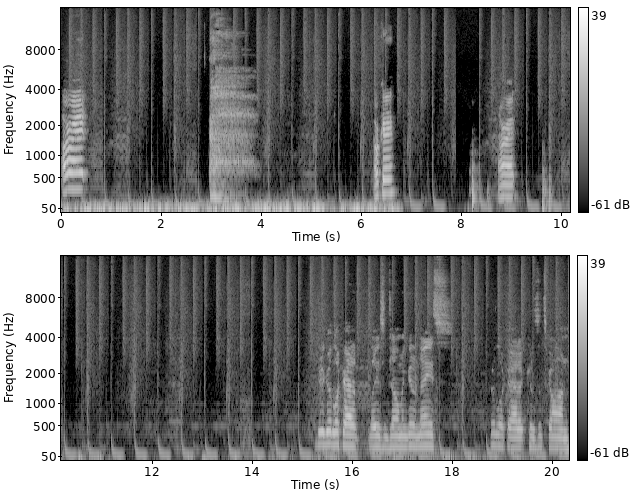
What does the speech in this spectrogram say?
All right. okay. All right. Get a good look at it, ladies and gentlemen. Get a nice, good look at it, because it's gone.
